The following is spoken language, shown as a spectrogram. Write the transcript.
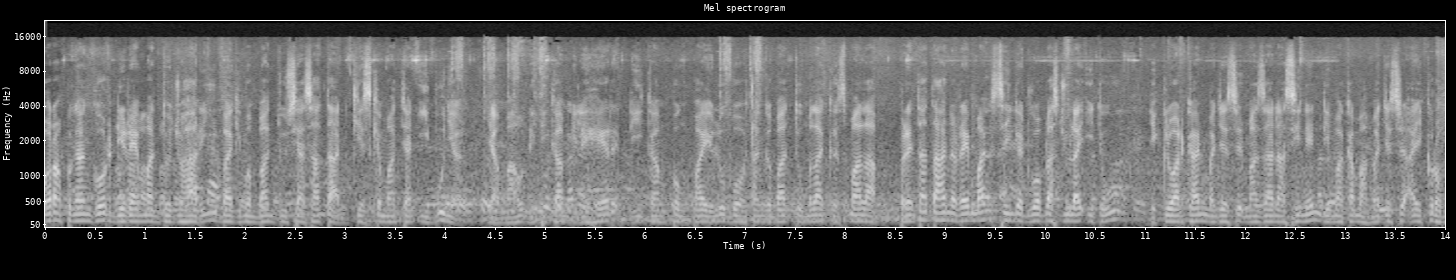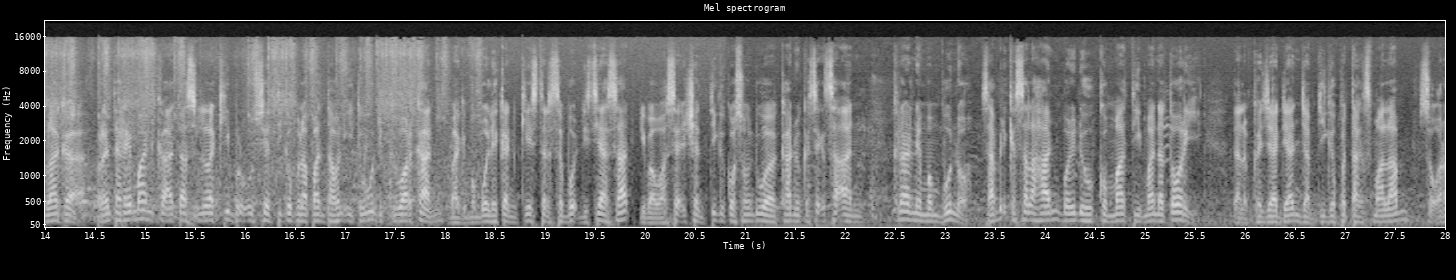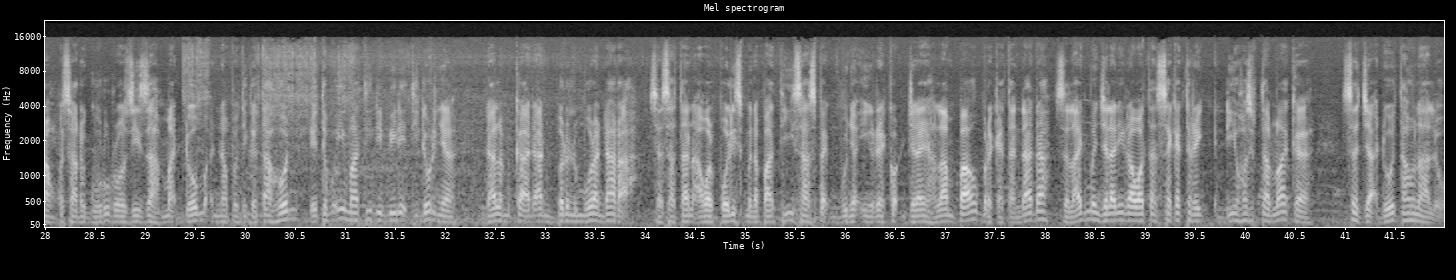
Seorang penganggur direman tujuh hari bagi membantu siasatan kes kematian ibunya yang maut ditikam di leher di Kampung Paya Lubuh, Tangga Batu, Melaka semalam. Perintah tahanan reman sehingga 12 Julai itu dikeluarkan Majlisrit Mazana Sinin di Mahkamah Majlisrit Air Keruh Melaka. Perintah reman ke atas lelaki berusia 38 tahun itu dikeluarkan bagi membolehkan kes tersebut disiasat di bawah Seksyen 302 Kanun Keseksaan kerana membunuh. Sabit kesalahan boleh dihukum mati mandatori. Dalam kejadian jam 3 petang semalam, seorang pesara guru Rozizah Dom 63 tahun ditemui mati di bilik tidurnya dalam keadaan berlumuran darah. Siasatan awal polis mendapati suspek mempunyai rekod jenayah lampau berkaitan dadah selain menjalani rawatan psikiatrik di Hospital Melaka sejak dua tahun lalu.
